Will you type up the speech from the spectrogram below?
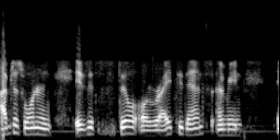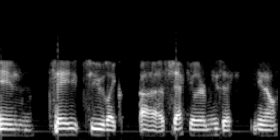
I'm just wondering, is it still all right to dance? I mean, in say to like uh, secular music, you know,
